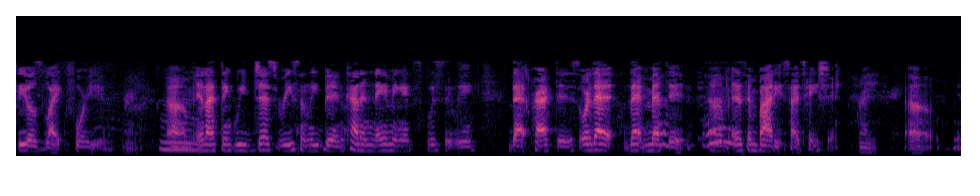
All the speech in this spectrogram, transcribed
feels like for you. Um, and I think we've just recently been kind of naming explicitly that practice or that that method um, as embodied citation. Right. Um, yeah.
